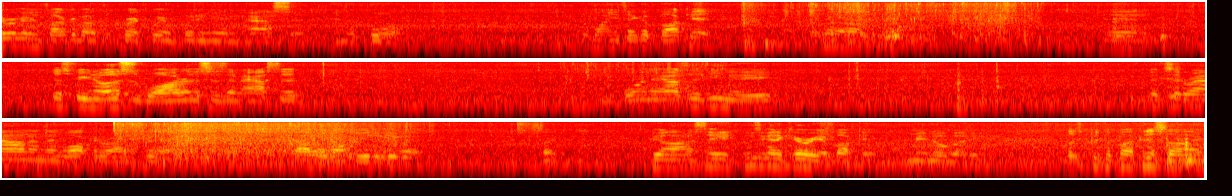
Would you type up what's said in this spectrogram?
we're going to talk about the correct way of putting in acid in the pool. We want you to take a bucket, and just so you know, this is water, this is an acid. You pour in the acid you need, mix it around, and then walk it around the. That's how they want you to do it. But be honest, who's going to carry a bucket? I mean, nobody. Let's put the bucket aside.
